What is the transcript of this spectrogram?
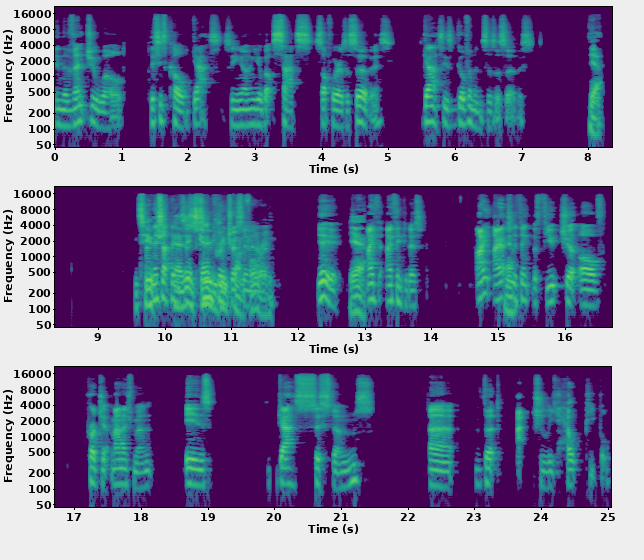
in the venture world, this is called GaaS. So you know you've got SaaS, software as a service. GaaS is governance as a service. It's And this, I think, Yeah, is a it's going to be super huge interesting area. Yeah, yeah. Yeah. I th- I think it is. I I actually Yeah. think the future of project management is GaaS systems uh, that actually help people.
